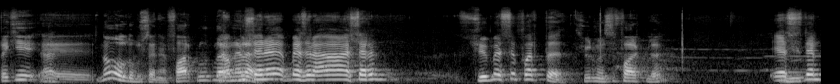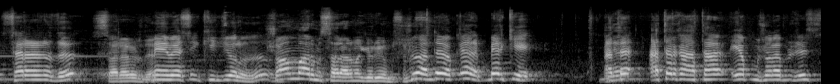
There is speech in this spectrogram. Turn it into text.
Peki e, ne oldu bu sene? Farklılıklar Ya neler? bu sene mesela ağaçların sürmesi farklı. Sürmesi farklı. Eskiden sararırdı. Sararırdı. Meyvesi ikinci olurdu. Şu an var mı sararma görüyor musunuz? Şu anda yok. Yani belki Bir de- ata, atarka hata yapmış olabiliriz.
